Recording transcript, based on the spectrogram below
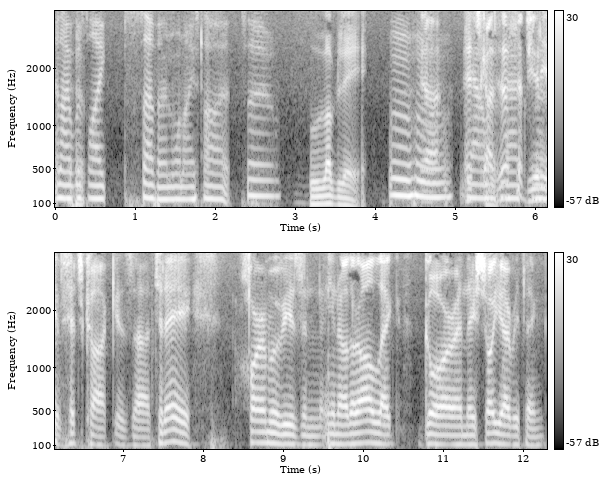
And I was like seven when I saw it. So, Lovely. Mhm. yeah, Hitchcock. it was that's the beauty of. Hitchcock is uh, today horror movies and you know they're all like gore and they show you everything,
